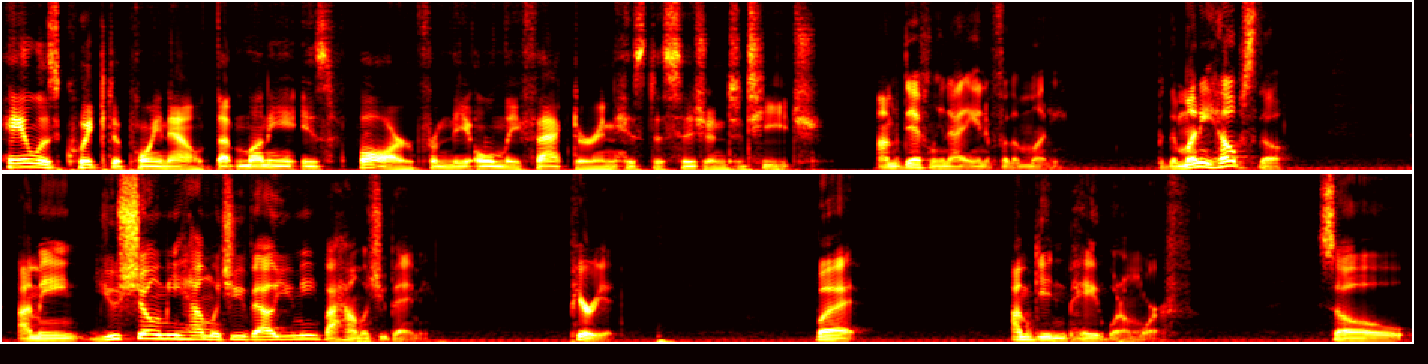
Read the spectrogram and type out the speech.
Hale is quick to point out that money is far from the only factor in his decision to teach. I'm definitely not in it for the money. But the money helps, though. I mean, you show me how much you value me by how much you pay me. Period. But I'm getting paid what I'm worth. So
